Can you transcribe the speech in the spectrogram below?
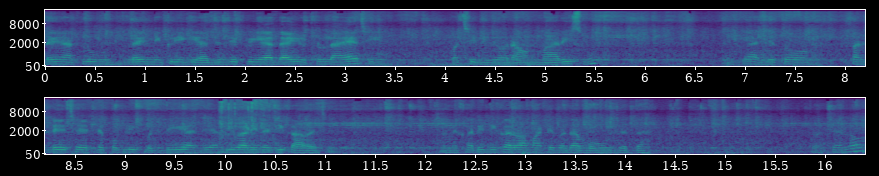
લઈને આટલું લઈને નીકળી ગયા. આજે જે પ્રિયાદ આવ્યું એટલું લાવ્યા છીએ. પછી બીજો રાઉન્ડ મારીશું. કે આજે તો સન્ડે છે એટલે પબ્લિક બધી આજે દિવાળી નજીક આવે છે. અને ખરીદી કરવા માટે બધા બહુ જ હતા. તો ચલો,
